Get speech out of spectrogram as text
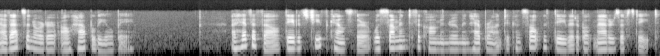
Now that's an order I'll happily obey. Ahithophel, David's chief counselor, was summoned to the common room in Hebron to consult with David about matters of state.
